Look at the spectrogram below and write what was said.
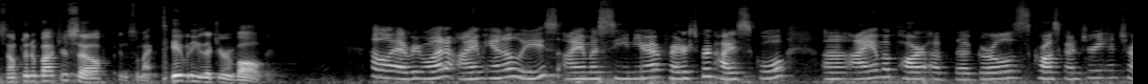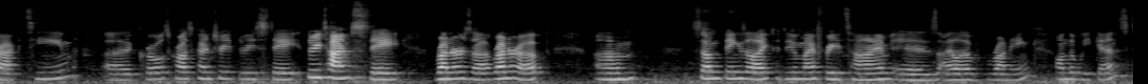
Something about yourself and some activities that you're involved in. Hello, everyone. I'm Annalise. I am a senior at Fredericksburg High School. Uh, I am a part of the girls cross country and track team. Uh, girls cross country, three state, three times state runners up, runner up. Um, some things I like to do in my free time is I love running on the weekends.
